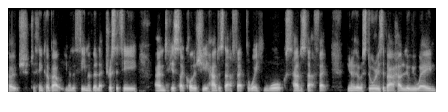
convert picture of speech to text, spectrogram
coach to think about you know the theme of electricity and his psychology. How does that affect the way he walks? How does that affect you know there were stories about how louis wain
